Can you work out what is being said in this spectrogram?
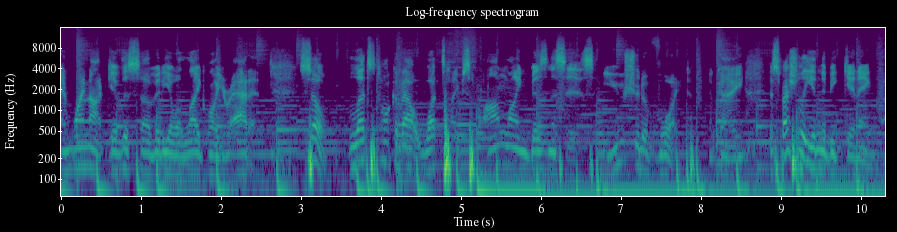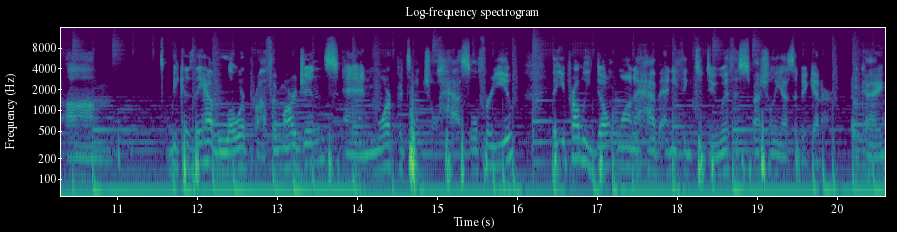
and why not give this uh, video a like while you're at it. So, let's talk about what types of online businesses you should avoid, okay? Especially in the beginning. Um, because they have lower profit margins and more potential hassle for you that you probably don't want to have anything to do with, especially as a beginner. Okay.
